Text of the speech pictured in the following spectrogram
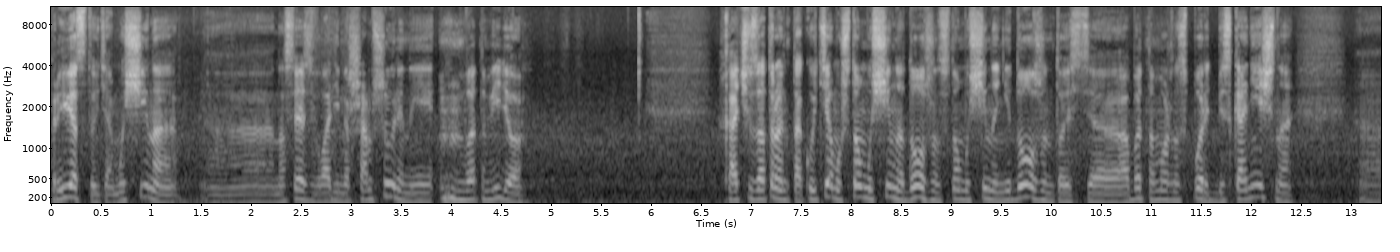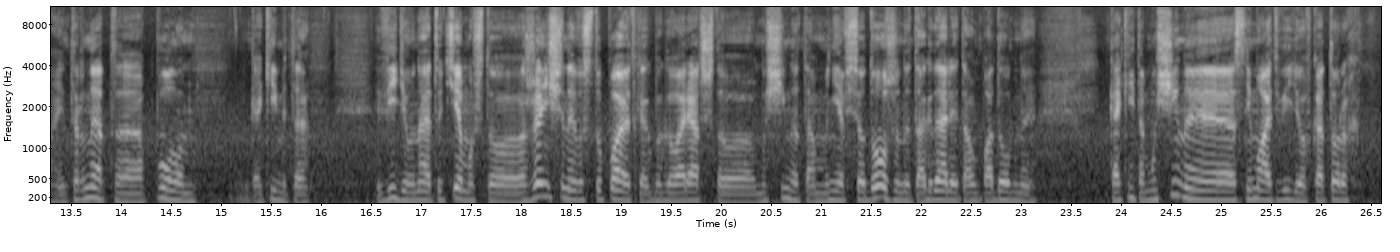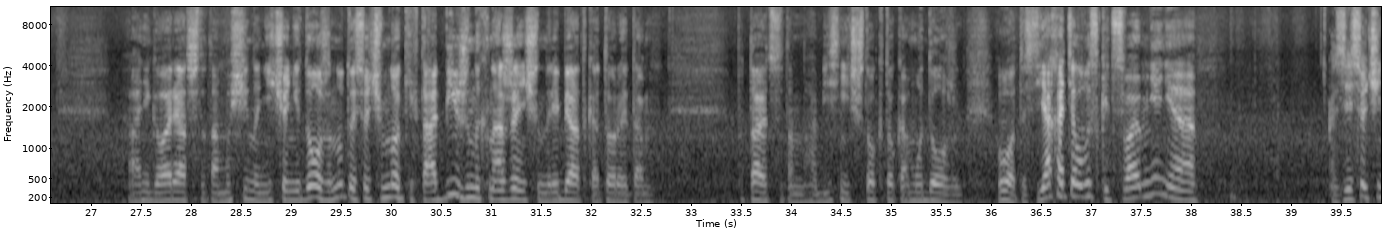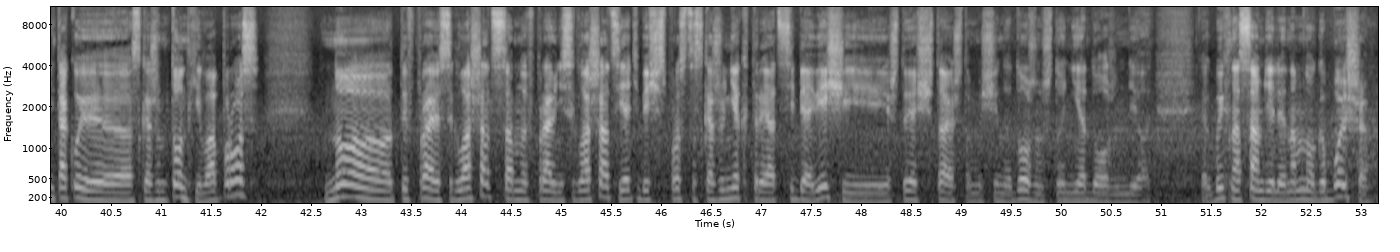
Приветствую тебя, мужчина. Э, на связи Владимир Шамшурин. И в этом видео хочу затронуть такую тему, что мужчина должен, что мужчина не должен. То есть э, об этом можно спорить бесконечно. Э, интернет полон какими-то видео на эту тему, что женщины выступают, как бы говорят, что мужчина там мне все должен и так далее и тому подобное. Какие-то мужчины снимают видео, в которых они говорят, что там мужчина ничего не должен. Ну, то есть очень многих-то обиженных на женщин ребят, которые там пытаются там объяснить, что кто кому должен. Вот, то есть я хотел высказать свое мнение. Здесь очень такой, э, скажем, тонкий вопрос, но ты вправе соглашаться со мной, вправе не соглашаться. Я тебе сейчас просто скажу некоторые от себя вещи, и что я считаю, что мужчина должен, что не должен делать. Как бы их на самом деле намного больше.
